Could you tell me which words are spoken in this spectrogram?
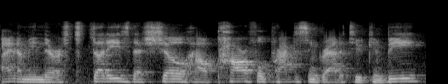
I mean, there are studies that show how powerful practicing gratitude can be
